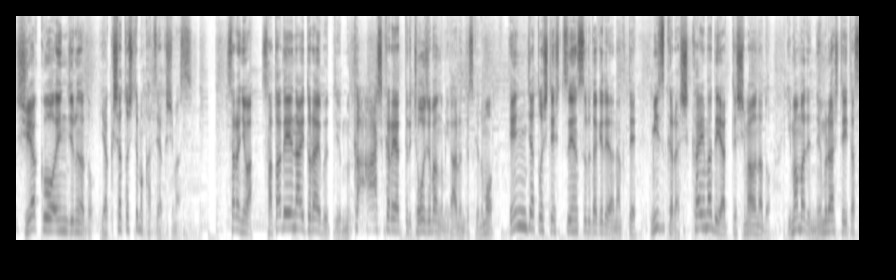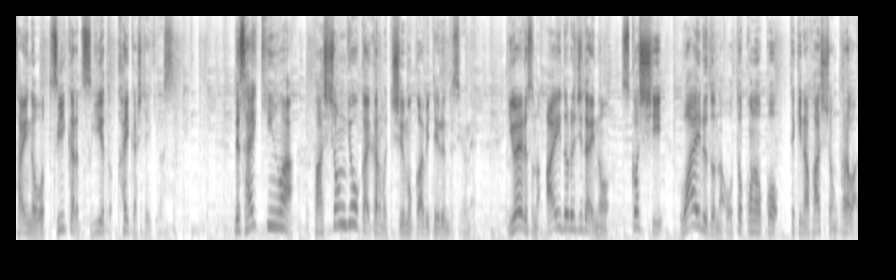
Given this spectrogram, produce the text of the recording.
主役を演じるなど役者としても活躍します。さらには「サタデーナイトライブ」っていう昔からやってる長寿番組があるんですけども演者として出演するだけではなくて自ら司会までやってしまうなど今まで眠らしていた才能を次から次へと開花していきます。で最近はファッション業界からも注目を浴びているんですよね。いわゆるそのアイドル時代の少しワイルドな男の子的なファッションからは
